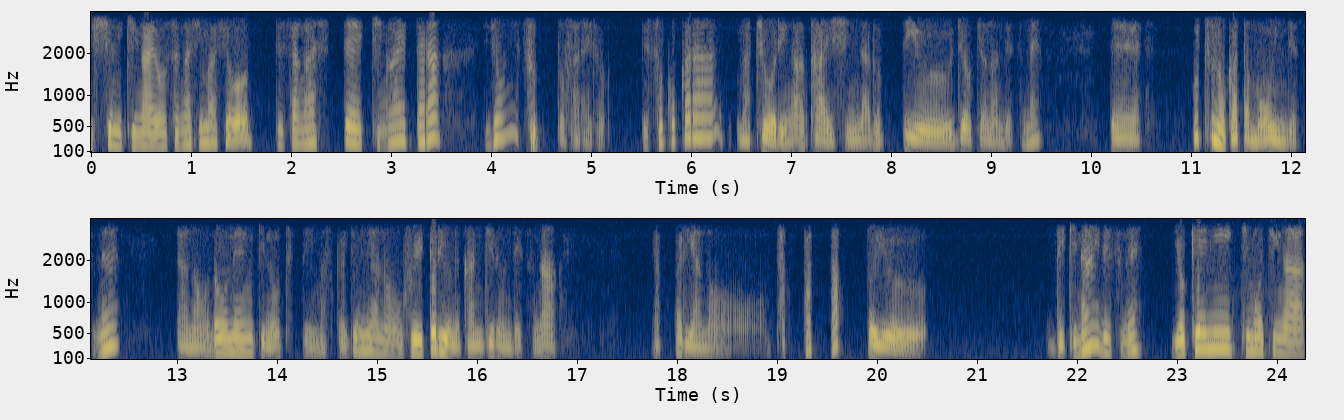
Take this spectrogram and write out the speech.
一緒に着替えを探しましょうって探して着替えたら非常にスッとされる。でそこから、まあ、調理が開始になるっていう状況なんですね。でうつの方も多いんですね。あの老年期のうつっていいますか、非常にあの増えてるように感じるんですが、やっぱりあのパッパッパッという、できないですね、余計に気持ちが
